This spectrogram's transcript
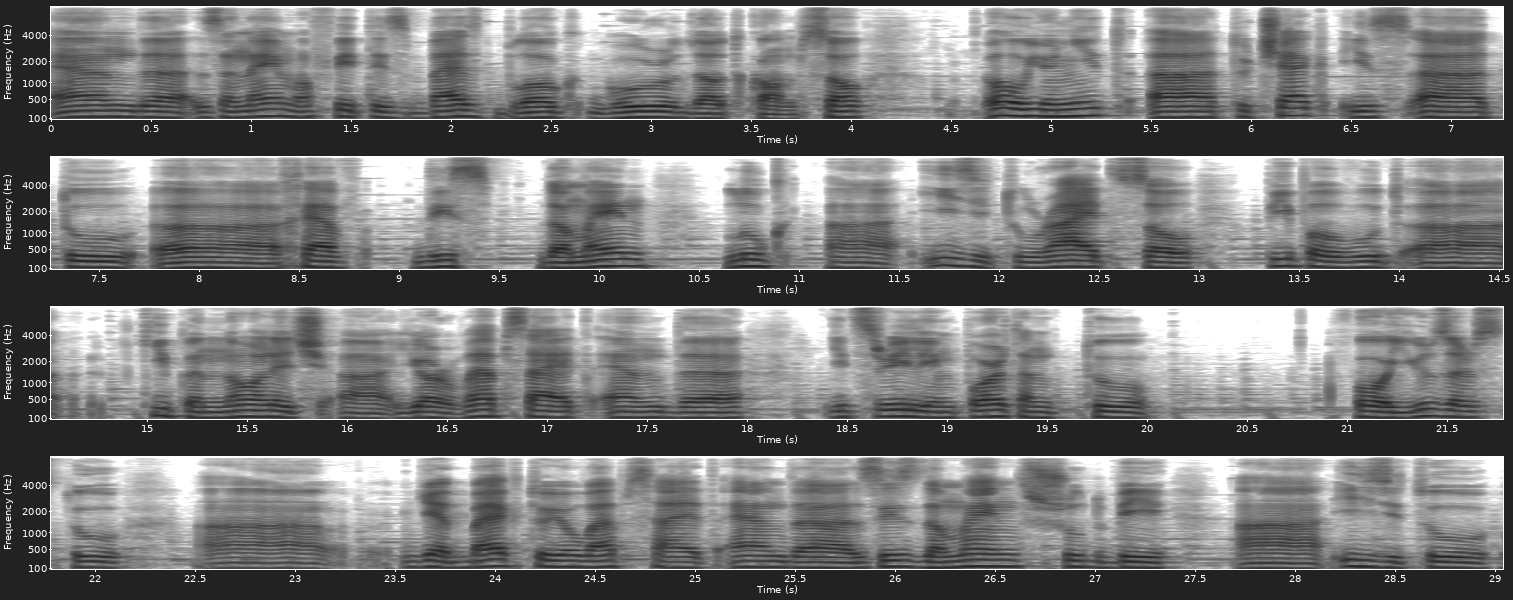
and uh, the name of it is bestblogguru.com. So all you need uh, to check is uh, to uh, have this domain look uh, easy to write. So people would uh, keep in knowledge uh, your website and it's really important to for users to get back to your website and this domain should be easy to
